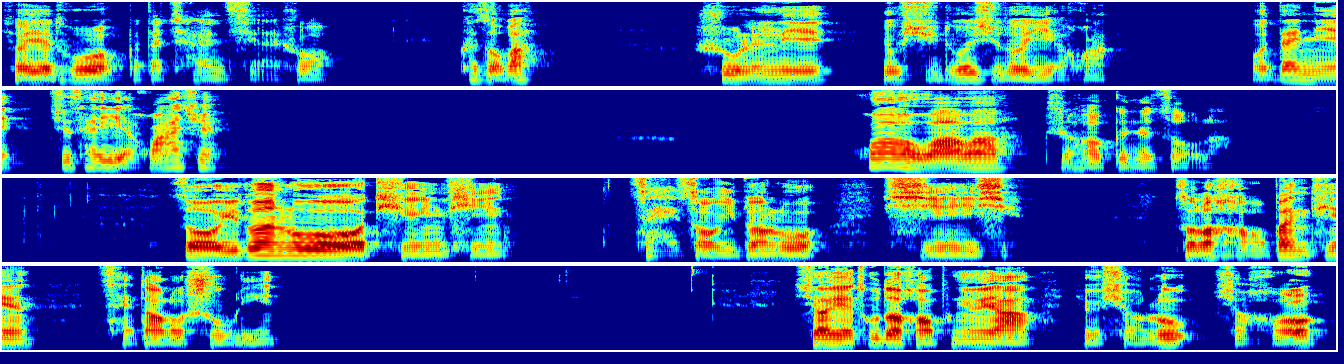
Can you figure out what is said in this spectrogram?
小野兔把它搀起来说：“快走吧，树林里有许多许多野花，我带你去采野花去。”花娃娃只好跟着走了。走一段路，停一停，再走一段路，歇一歇。走了好半天，才到了树林。小野兔的好朋友呀，有小鹿、小猴、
